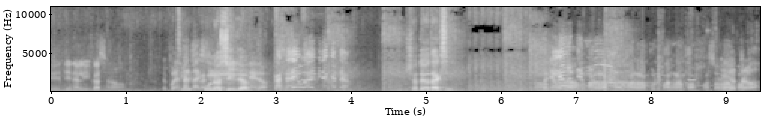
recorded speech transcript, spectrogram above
Eh, tiene alguien en casa, ¿no? ¿Me pueden Sí, dar taxi, uno silo. Casa, eh, ahí, mirá casa. Yo tengo taxi. Tenía mirate, uno. más rampa, más rampa, más rampa. Pasó ¿El otro?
